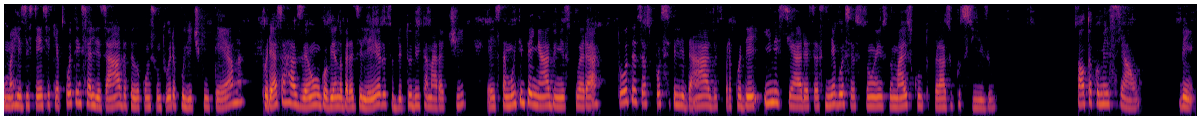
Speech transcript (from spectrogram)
uma resistência que é potencializada pela conjuntura política interna. Por essa razão, o governo brasileiro, sobretudo Itamaraty, eh, está muito empenhado em explorar todas as possibilidades para poder iniciar essas negociações no mais curto prazo possível. Falta comercial. Bem,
